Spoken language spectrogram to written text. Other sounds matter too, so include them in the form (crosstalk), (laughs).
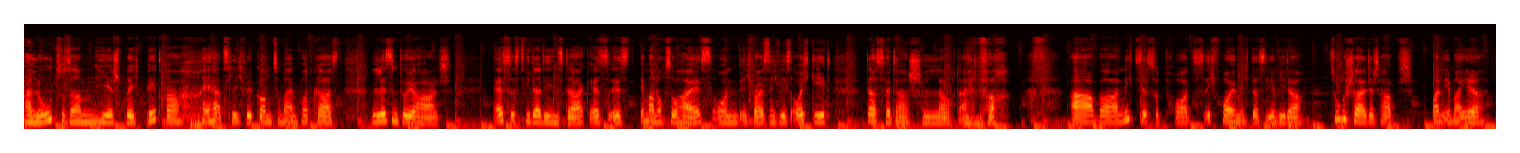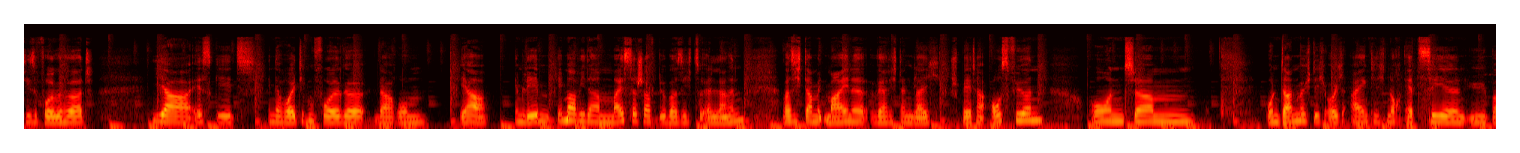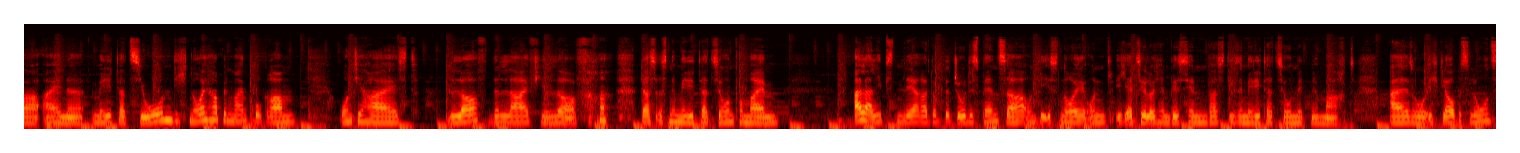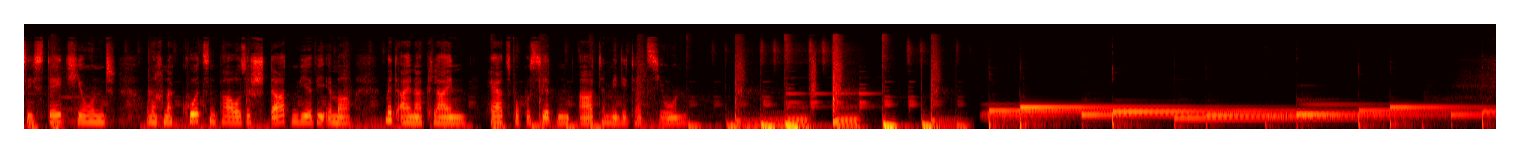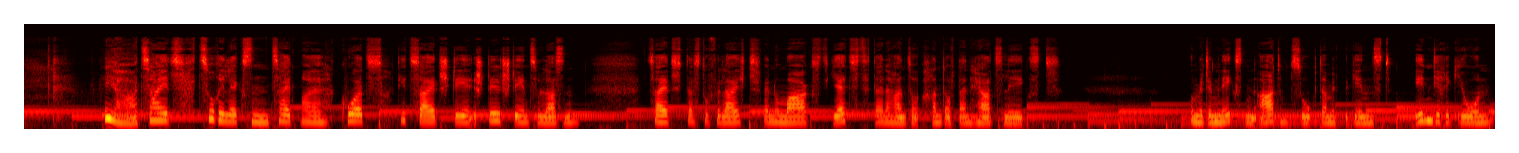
Hallo zusammen, hier spricht Petra. (laughs) Herzlich willkommen zu meinem Podcast Listen to Your Heart. Es ist wieder Dienstag, es ist immer noch so heiß und ich weiß nicht, wie es euch geht. Das Wetter schlaucht (laughs) einfach. Aber nichtsdestotrotz, ich freue mich, dass ihr wieder zugeschaltet habt, wann immer ihr diese Folge hört. Ja, es geht in der heutigen Folge darum, ja, im Leben immer wieder Meisterschaft über sich zu erlangen. Was ich damit meine, werde ich dann gleich später ausführen. Und, ähm, und dann möchte ich euch eigentlich noch erzählen über eine Meditation, die ich neu habe in meinem Programm. Und die heißt Love the Life You Love. (laughs) Das ist eine Meditation von meinem allerliebsten Lehrer Dr. Joe Dispenza und die ist neu und ich erzähle euch ein bisschen, was diese Meditation mit mir macht. Also ich glaube, es lohnt sich, stay tuned und nach einer kurzen Pause starten wir wie immer mit einer kleinen herzfokussierten Atemmeditation. Zeit zu relaxen, Zeit mal kurz die Zeit stillstehen zu lassen. Zeit, dass du vielleicht, wenn du magst, jetzt deine Hand, Hand auf dein Herz legst und mit dem nächsten Atemzug damit beginnst, in die Region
